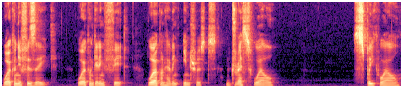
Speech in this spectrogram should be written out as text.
work on your physique, work on getting fit, work on having interests, dress well, speak well,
